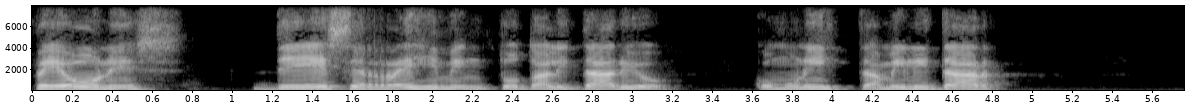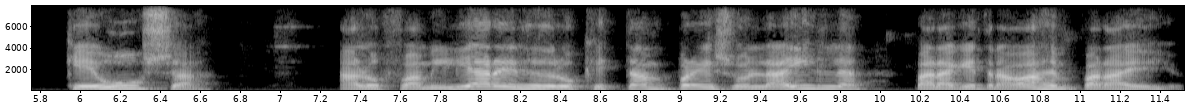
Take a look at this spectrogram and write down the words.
peones de ese régimen totalitario comunista militar que usa a los familiares de los que están presos en la isla para que trabajen para ellos.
